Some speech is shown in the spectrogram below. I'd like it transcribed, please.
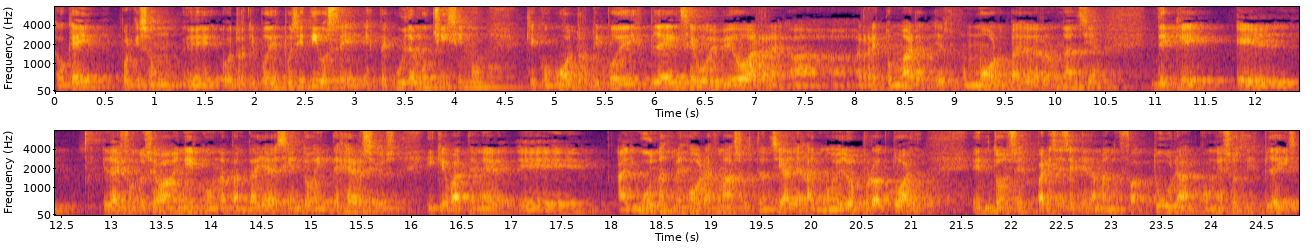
¿ok? Porque son eh, otro tipo de dispositivos, se especula muchísimo que con otro tipo de display se volvió a, retomar el rumor, valga la redundancia, de que el, el, iPhone 12 va a venir con una pantalla de 120 Hz y que va a tener eh, algunas mejoras más sustanciales al modelo Pro actual entonces parece ser que la manufactura con esos displays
